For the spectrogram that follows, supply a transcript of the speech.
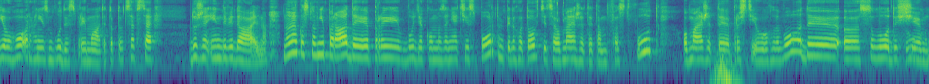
його організм буде сприймати. Тобто, це все дуже індивідуально. Ну, як основні поради при будь-якому занятті спортом, підготовці, це обмежити там фастфуд, обмежити прості вуглеводи, е, солодощі. Цукор.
